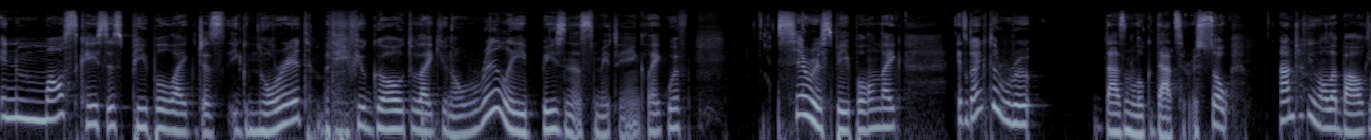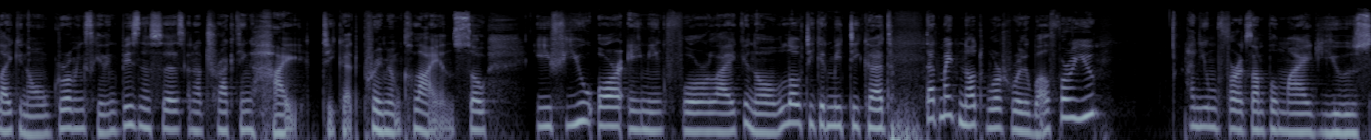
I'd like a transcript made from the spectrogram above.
in most cases people like just ignore it. But if you go to like you know really business meeting like with serious people like it's going to re- doesn't look that serious. So i'm talking all about like you know growing scaling businesses and attracting high ticket premium clients. So if you are aiming for like you know low ticket mid ticket that might not work really well for you. And you for example might use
